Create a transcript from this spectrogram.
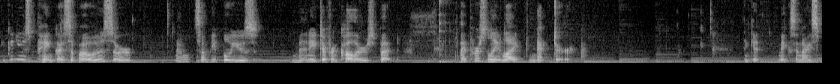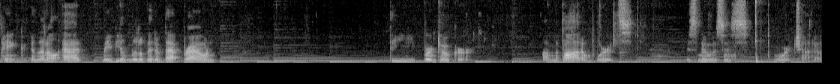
you could use pink, I suppose, or you know, some people use many different colors, but I personally like nectar I think it makes a nice pink. And then I'll add maybe a little bit of that brown, the burnt ochre on the bottom where it's his nose is more in shadow.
